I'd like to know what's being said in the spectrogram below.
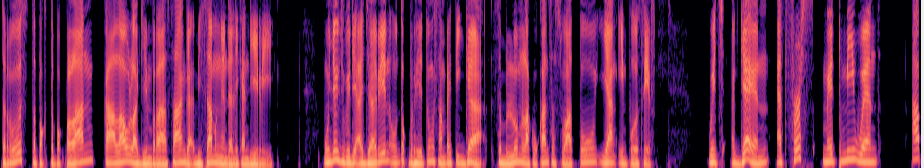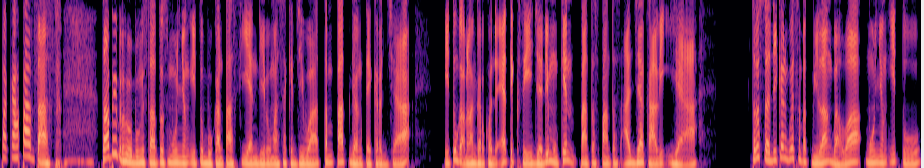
terus tepok-tepok pelan kalau lagi merasa nggak bisa mengendalikan diri. Munyang juga diajarin untuk berhitung sampai tiga sebelum melakukan sesuatu yang impulsif. Which again, at first made me went, apakah pantas? Tapi berhubung status Munyong itu bukan pasien di rumah sakit jiwa tempat Gang T kerja, itu nggak melanggar kode etik sih, jadi mungkin pantas-pantas aja kali ya. Terus tadi kan gue sempat bilang bahwa Munyong itu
